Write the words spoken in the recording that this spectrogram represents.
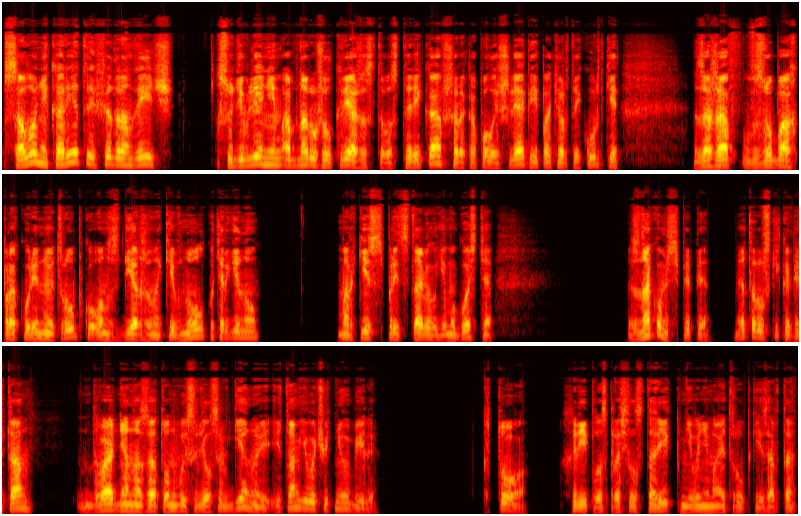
В салоне кареты Федор Андреевич с удивлением обнаружил кряжестого старика в широкополой шляпе и потертой куртке. Зажав в зубах прокуренную трубку, он сдержанно кивнул Кутергину. Маркиз представил ему гостя. — Знакомься, Пепе, это русский капитан. Два дня назад он высадился в Генуе, и там его чуть не убили. — Кто? — хрипло спросил старик, не вынимая трубки изо рта.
